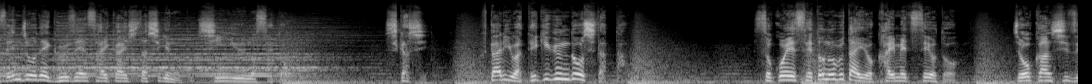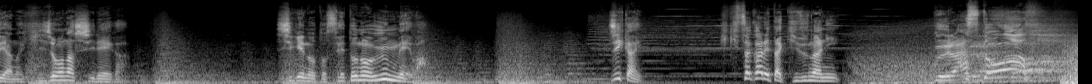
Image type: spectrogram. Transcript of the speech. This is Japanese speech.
戦場で偶然再会した重野と親友の瀬戸。しかし2人は敵軍同士だった。そこへ瀬戸の部隊を壊滅せよと上官静也の非常な指令が。重野と瀬戸の運命は？次回引き裂かれた絆にブラストオフ!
